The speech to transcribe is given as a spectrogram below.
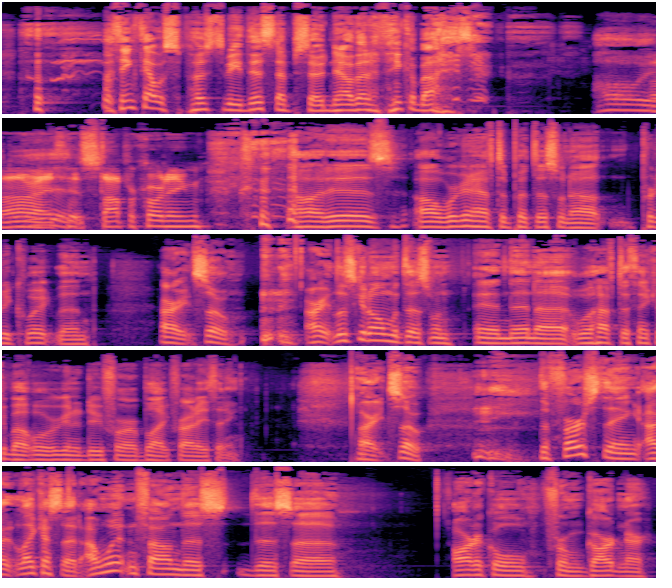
I think that was supposed to be this episode. Now that I think about it, Oh, it All right, hit is. stop recording. oh, it is. Oh, we're gonna have to put this one out pretty quick then. All right, so all right, let's get on with this one, and then uh, we'll have to think about what we're gonna do for our Black Friday thing. All right, so the first thing, I, like I said, I went and found this this uh, article from Gartner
